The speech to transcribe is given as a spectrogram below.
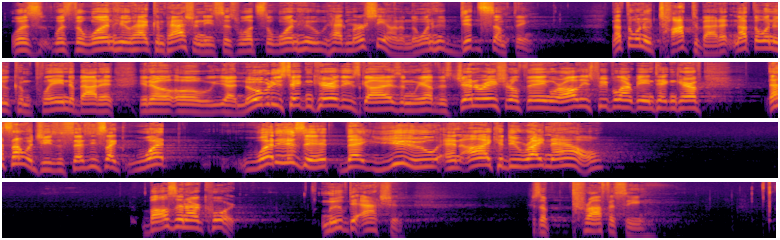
was, was the one who had compassion? He says, Well, it's the one who had mercy on him, the one who did something. Not the one who talked about it, not the one who complained about it, you know, oh, yeah, nobody's taking care of these guys, and we have this generational thing where all these people aren't being taken care of. That's not what Jesus says. He's like, what, what is it that you and I can do right now? Ball's in our court. Move to action. There's a prophecy,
